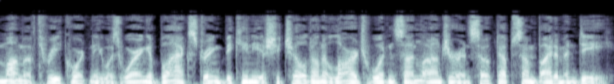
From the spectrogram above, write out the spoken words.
Mom of three Kourtney was wearing a black string bikini as she chilled on a large wooden sun lounger and soaked up some vitamin D.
